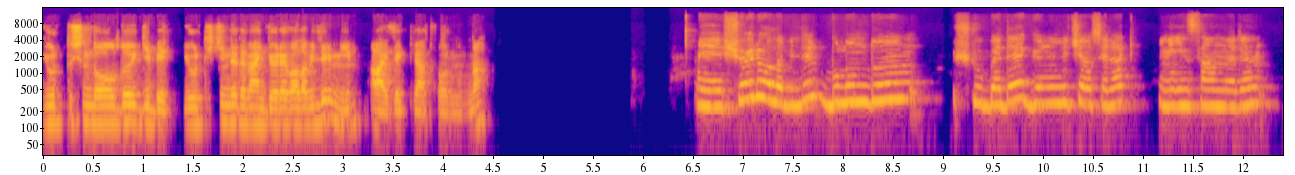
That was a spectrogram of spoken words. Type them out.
yurt dışında olduğu gibi yurt içinde de ben görev alabilir miyim Isaac platformunda? Ee, şöyle olabilir, bulunduğun şubede gönüllü çalışarak yine insanların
